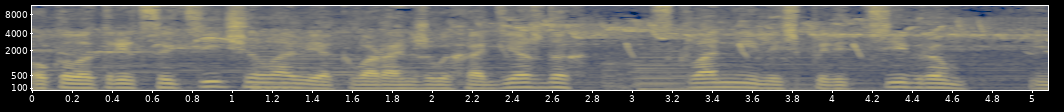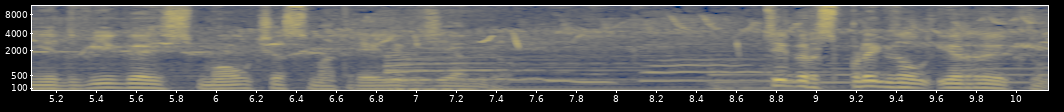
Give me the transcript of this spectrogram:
Около 30 человек в оранжевых одеждах склонились перед тигром и, не двигаясь, молча смотрели в землю. Тигр спрыгнул и рыкнул.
